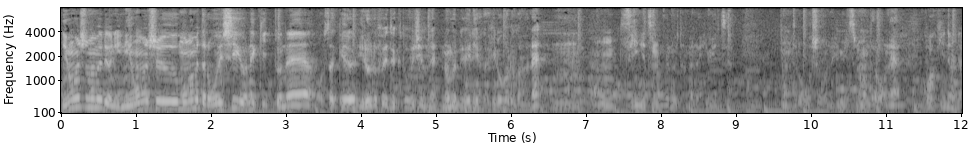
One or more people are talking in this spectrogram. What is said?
日本酒飲めるように日本酒も飲めたら美味しいよねきっとね。お酒いろいろ増えていくと美味しいよね。飲めるエリアが広がるからね。うん。次につなげるための秘密。なんだろう大勝負の秘密なんだろうね。これ気になるね。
